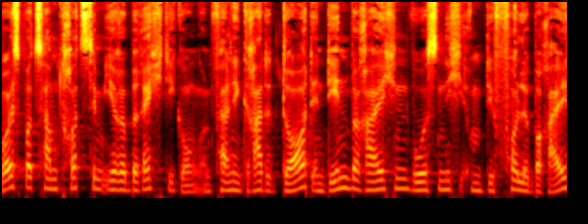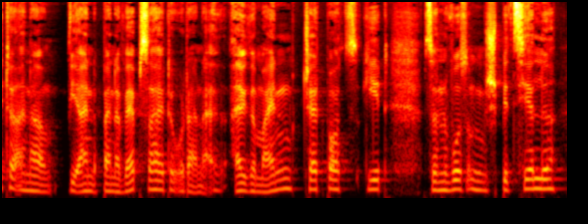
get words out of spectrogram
Voicebots haben trotzdem ihre Berechtigung und vor allem gerade dort in den Bereichen, wo es nicht um die volle Breite einer, wie eine, bei einer Webseite oder einer allgemeinen Chatbots geht, sondern wo es um spezielle,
